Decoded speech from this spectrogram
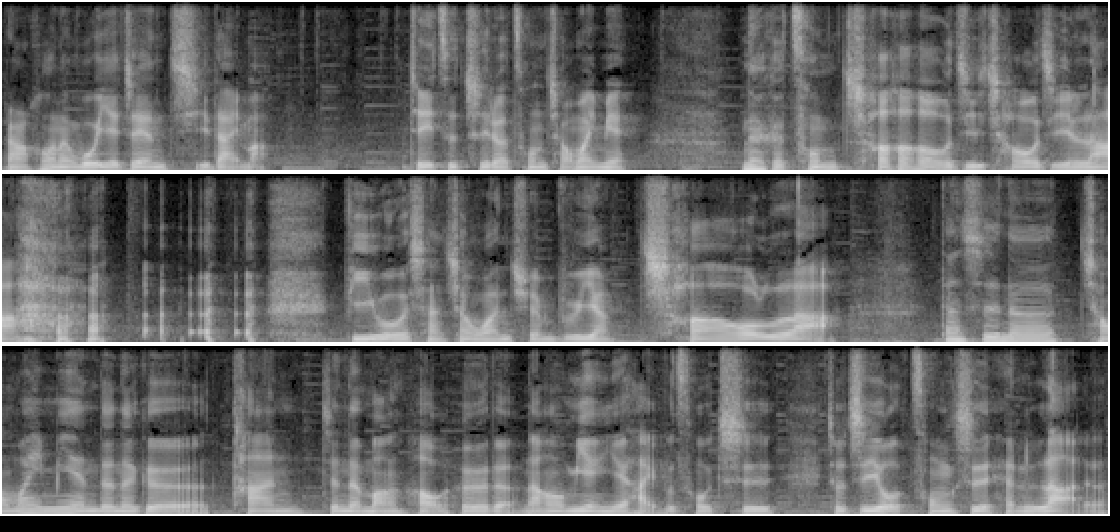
然后呢，我也这样期待嘛。这一次吃了葱蕎麦面，那个葱超级超级辣，比我想象完全不一样，超辣。但是呢，荞麦面的那个汤真的蛮好喝的，然后面也还不错吃，就只有葱是很辣的。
